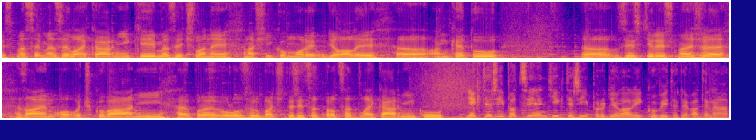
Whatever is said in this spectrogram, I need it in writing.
My jsme si mezi lékárníky, mezi členy naší komory udělali uh, anketu. Uh, zjistili jsme, že zájem o očkování eh, projevilo zhruba 40% lékárníků. Někteří pacienti, kteří prodělali COVID-19,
